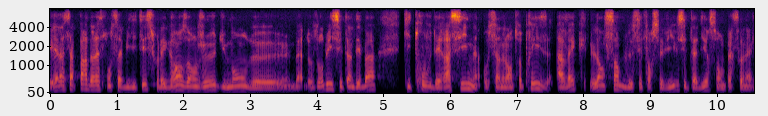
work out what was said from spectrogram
et elle a sa part de responsabilité sur les grands enjeux du monde euh, bah, d'aujourd'hui. C'est un débat qui trouve des racines au sein de l'entreprise avec l'ensemble de ses forces vives, c'est-à-dire son personnel.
